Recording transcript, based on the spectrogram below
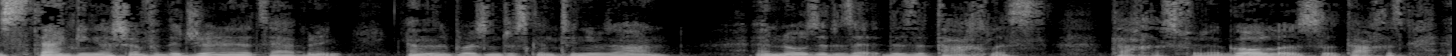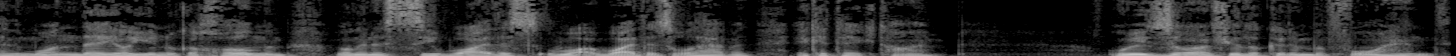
is thanking Hashem for the journey that's happening, and then the person just continues on and knows that there's a, there's a tachlis, tachlis for the golas, a tachlis, and one day, we're going to see why this why, why this will happen. It could take time. Uri Zohar, if you look at him beforehand,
